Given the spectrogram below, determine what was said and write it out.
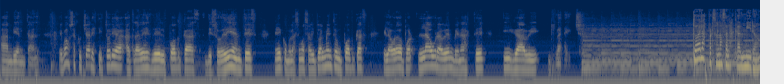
ambiental. Eh, vamos a escuchar esta historia a través del podcast Desobedientes, eh, como lo hacemos habitualmente, un podcast elaborado por Laura Benvenaste y Gaby Reich. Todas las personas a las que admiro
